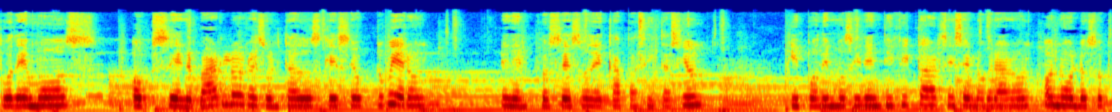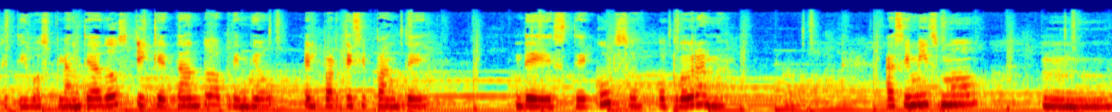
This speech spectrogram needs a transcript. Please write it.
podemos observar los resultados que se obtuvieron en el proceso de capacitación y podemos identificar si se lograron o no los objetivos planteados y qué tanto aprendió el participante de este curso o programa. Asimismo, mm,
